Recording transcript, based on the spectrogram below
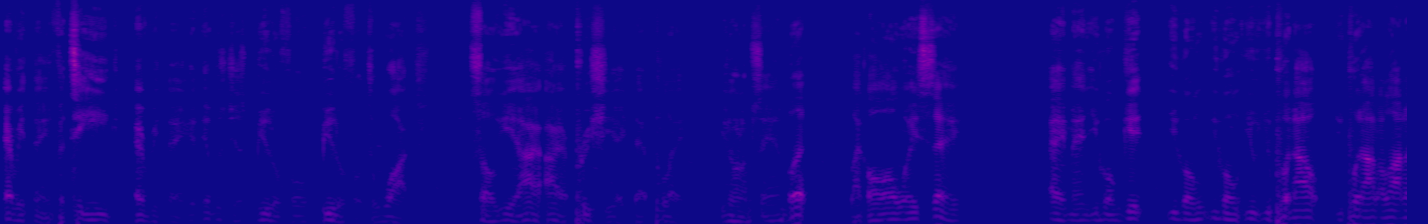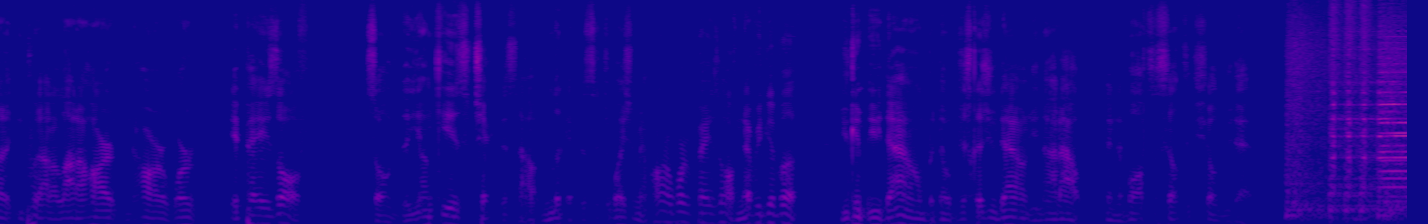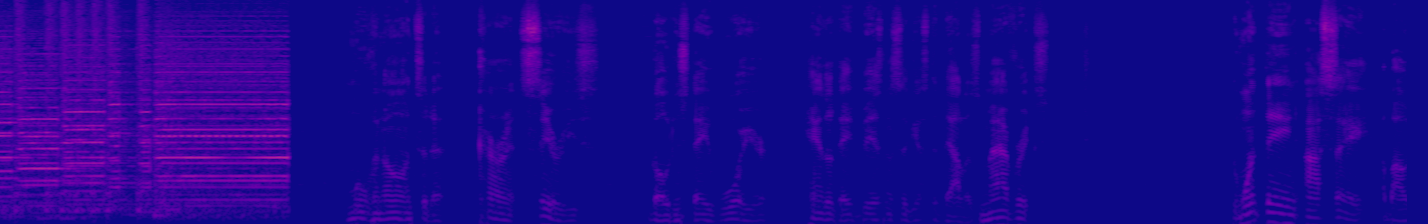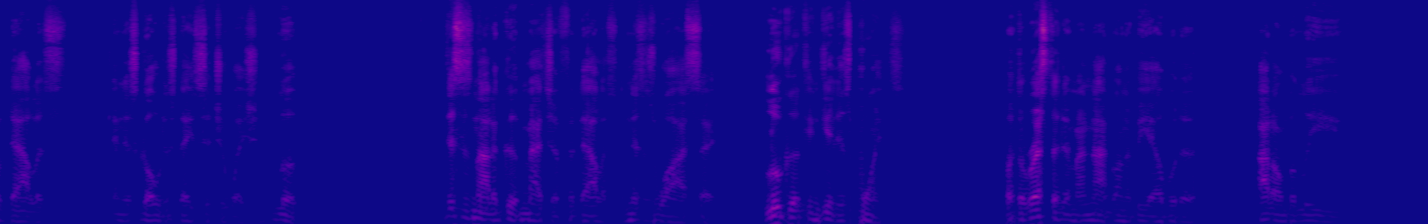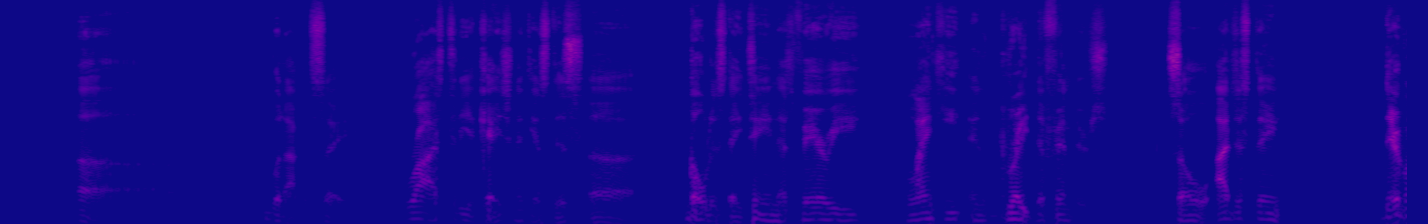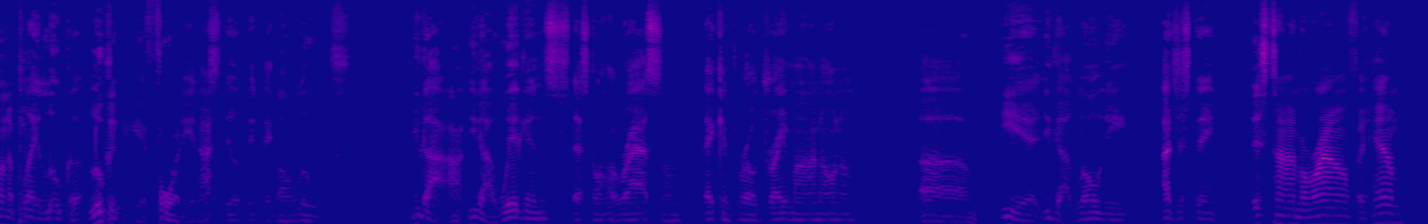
everything, fatigue, everything. It was just beautiful, beautiful to watch. So yeah, I, I appreciate that play. You know what I'm saying? But like I always say, hey man, you gonna get you gonna you gonna you, you put out you put out a lot of you put out a lot of heart and hard work. It pays off. So the young kids check this out and look at the situation. Man, hard work pays off. Never give up. You can be down, but don't just because you're down, you're not out. And the Boston Celtics showed you that. On to the current series, Golden State Warrior handled their business against the Dallas Mavericks. The one thing I say about Dallas in this Golden State situation, look, this is not a good matchup for Dallas, and this is why I say Luka can get his points, but the rest of them are not going to be able to. I don't believe uh, what I can say rise to the occasion against this uh, Golden State team that's very lanky and great defenders. So I just think they're going to play Luka. Luka can get 40, and I still think they're going to lose. You got uh, you got Wiggins that's going to harass them. They can throw Draymond on them. Um, yeah, you got Looney. I just think this time around for him,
